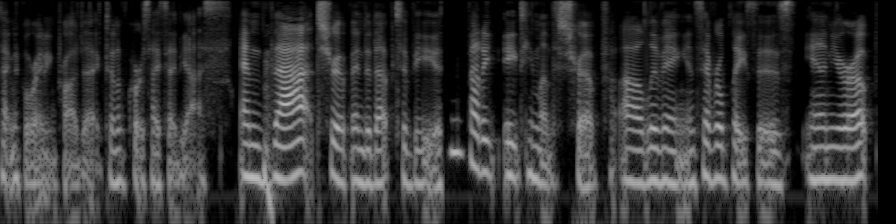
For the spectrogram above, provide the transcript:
technical writing project. And of course, I said yes. And hmm. that trip ended up to be about an 18 month trip, uh, living in several places in Europe.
